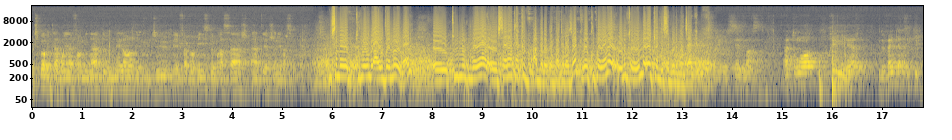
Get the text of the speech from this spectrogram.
le sport est un moyen formidable de mélange des cultures et favorise le brassage intergénérationnel. Turnuvanın bir ayrıcalığı var. E, turnuvaya e, Serhat Akın Anderlet'ten katılacak ve kupalara ödül töreninde o kendisi bulunacak. le 16 mars, un tournoi préliminaire de 24 équipes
